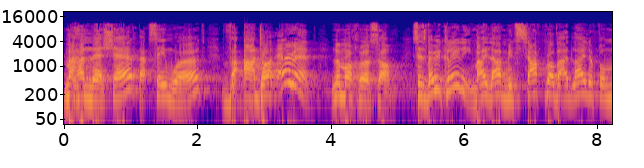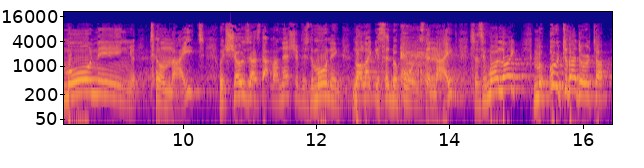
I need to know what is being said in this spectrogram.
Mahaneshev, that same word, Va'ada Erev Says very clearly, my love, mitzafra v'adlaila for morning till night, which shows us that maneshev is the morning, not like we said before, is the night. Says me'urta v'adurta,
